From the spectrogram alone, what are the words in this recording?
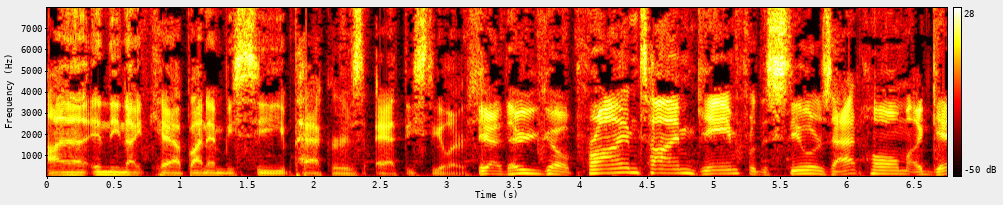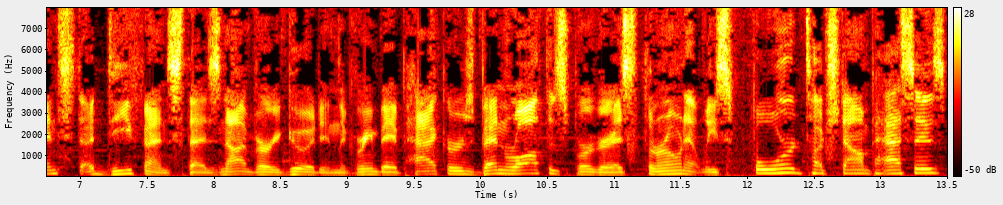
uh, in the nightcap on NBC Packers at the Steelers. Yeah, there you go. Prime time game for the Steelers at home against a defense that is not very good in the Green Bay Packers. Ben Roethlisberger has thrown at least four touchdown passes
